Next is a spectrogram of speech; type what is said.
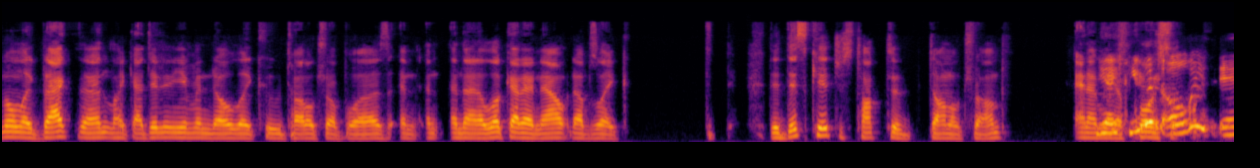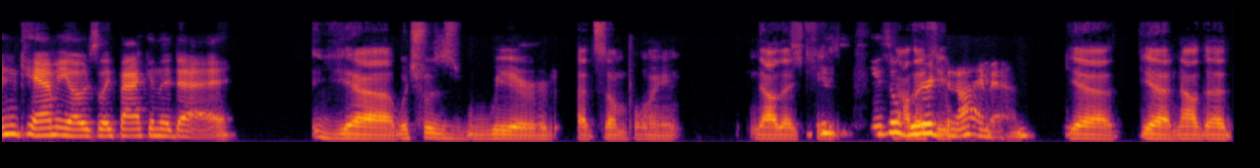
no, like back then, like I didn't even know like who Donald Trump was, and and, and then I look at it now and I was like, did this kid just talk to Donald Trump? And I mean, yeah, he course, was always in cameos like back in the day. Yeah, which was weird at some point. Now that he's he's, he's a weird he, guy, man yeah yeah now that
